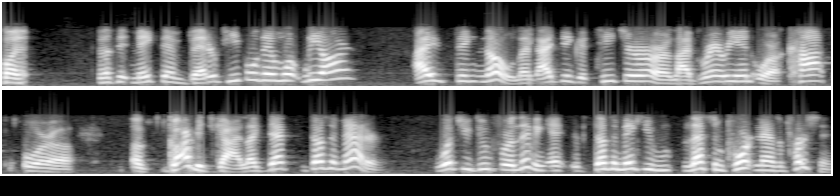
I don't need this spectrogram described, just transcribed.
But does it make them better people than what we are? I think no. Like I think a teacher or a librarian or a cop or a a garbage guy like that doesn't matter what you do for a living. It doesn't make you less important as a person,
